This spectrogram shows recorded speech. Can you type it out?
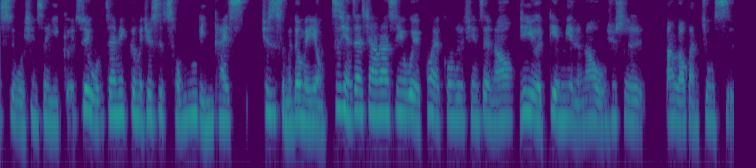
识我先生一个，所以我在那边根本就是从零开始，就是什么都没有。之前在加拿大是因为我有快工作签证，然后已经有个店面了，然后我就是。帮老板做事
